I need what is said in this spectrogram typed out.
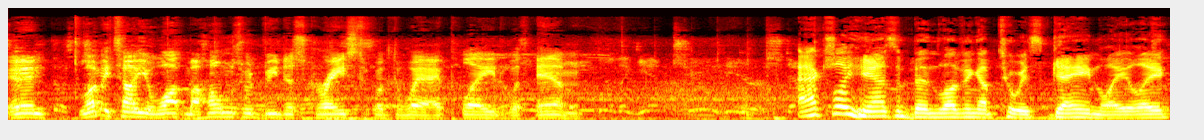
And let me tell you what, Mahomes would be disgraced with the way I played with him. Actually, he hasn't been living up to his game lately.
